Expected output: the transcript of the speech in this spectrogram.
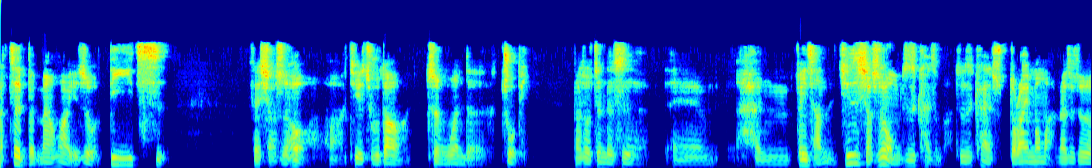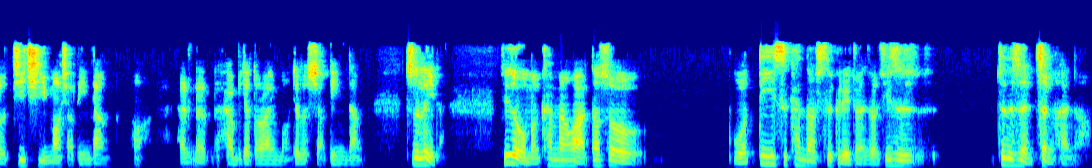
啊，这本漫画也是我第一次在小时候啊接触到郑问的作品。那时候真的是，嗯、很非常。其实小时候我们就是看什么，就是看哆啦 A 梦嘛，那就叫做机器猫小叮当啊，还那还不叫哆啦 A 梦，叫做小叮当之类的。其实我们看漫画，到时候我第一次看到《刺客列传》的时候，其实真的是很震撼啊！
